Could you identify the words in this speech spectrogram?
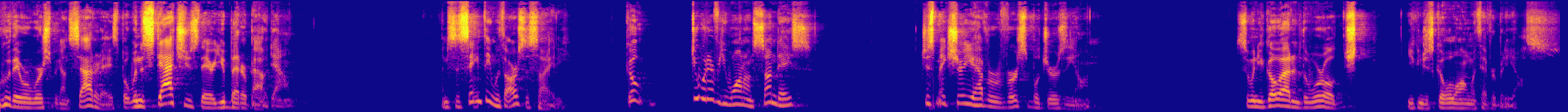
who they were worshiping on Saturdays, but when the statue's there, you better bow down. And it's the same thing with our society. Go do whatever you want on Sundays. Just make sure you have a reversible jersey on. So when you go out into the world, you can just go along with everybody else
